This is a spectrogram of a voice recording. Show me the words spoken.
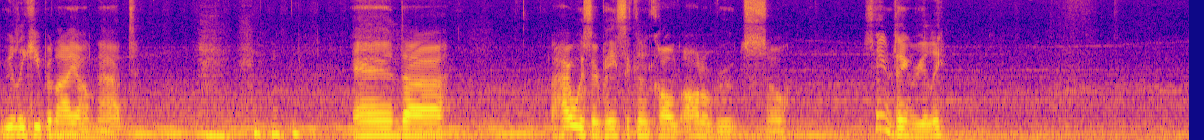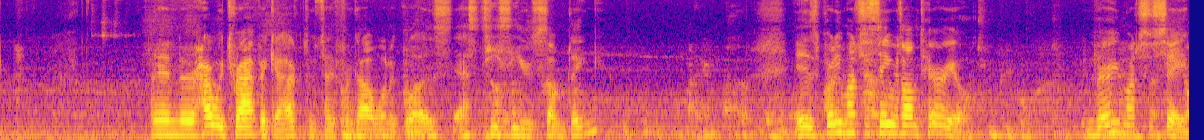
really keep an eye on that. and, uh, the highways are basically called auto routes, so same thing, really. And the Highway Traffic Act, which I forgot what it was, STC or something, is pretty much the same as Ontario. Very much the same.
